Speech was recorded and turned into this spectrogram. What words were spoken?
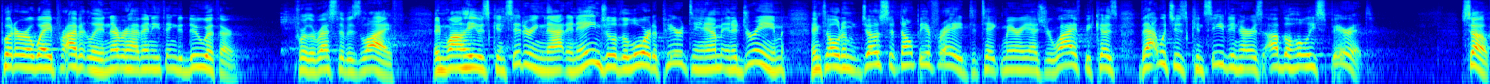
put her away privately and never have anything to do with her for the rest of his life. And while he was considering that, an angel of the Lord appeared to him in a dream and told him, Joseph, don't be afraid to take Mary as your wife because that which is conceived in her is of the Holy Spirit. So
